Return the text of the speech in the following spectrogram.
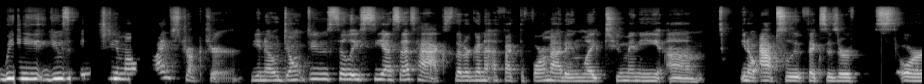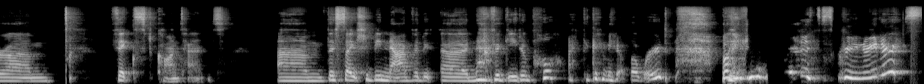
we use HTML5 structure. You know, don't do silly CSS hacks that are going to affect the formatting, like too many, um, you know, absolute fixes or or um, fixed content. Um, the site should be navi- uh, navigatable. I think I made up the word by screen readers.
